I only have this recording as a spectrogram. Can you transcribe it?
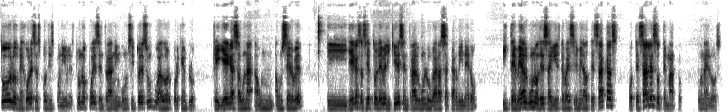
todos los mejores spots disponibles. Tú no puedes entrar a ningún, si tú eres un jugador, por ejemplo, que llegas a, una, a, un, a un server y llegas a cierto level y quieres entrar a algún lugar a sacar dinero y te ve alguno de esa guild, te va a decir, mira, o te sacas, o te sales, o te mato. Una de dos.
